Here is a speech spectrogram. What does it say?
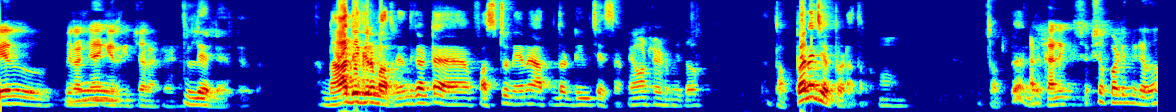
లేదు మీరు అన్యాయం జరిగించారంటాడు. లేదు లేదు లేదు. నా దగ్గర మాత్రం ఎందుకంటే ఫస్ట్ నేనే అతనితో డీల్ చేశాను. ఏమంటాడు మీతో? తప్పనే చెప్పాడు అతను. తప్పే కానీ శిక్ష పడింది కదా?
